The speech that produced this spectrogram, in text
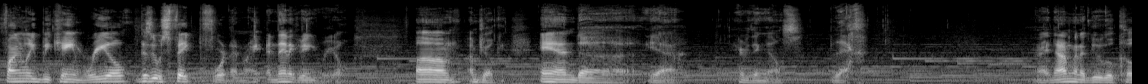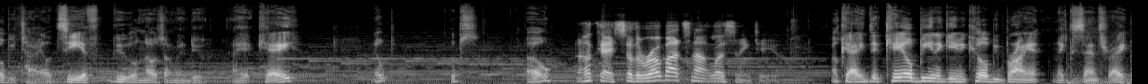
finally became real because it was fake before then, right? And then it became real. Um, I'm joking. And uh, yeah, everything else. Blech. All right, now I'm going to Google Kobe Tai. Let's see if Google knows what I'm going to do. I hit K. Nope. Oops. O. Okay, so the robot's not listening to you. Okay, I did KOB and it gave me Kobe Bryant. Makes sense, right?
